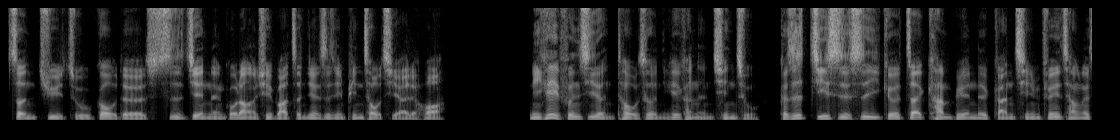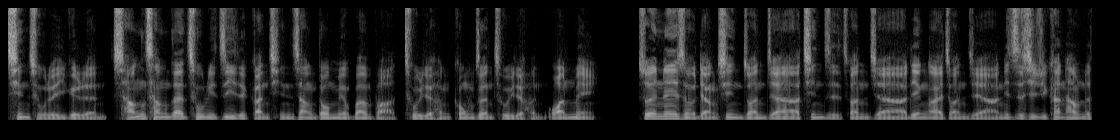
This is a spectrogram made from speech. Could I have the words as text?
证据、足够的事件，能够让你去把整件事情拼凑起来的话，你可以分析得很透彻，你可以看得很清楚。可是，即使是一个在看别人的感情非常的清楚的一个人，常常在处理自己的感情上都没有办法处理得很公正，处理得很完美。所以那些什么两性专家、亲子专家、恋爱专家，你仔细去看他们的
